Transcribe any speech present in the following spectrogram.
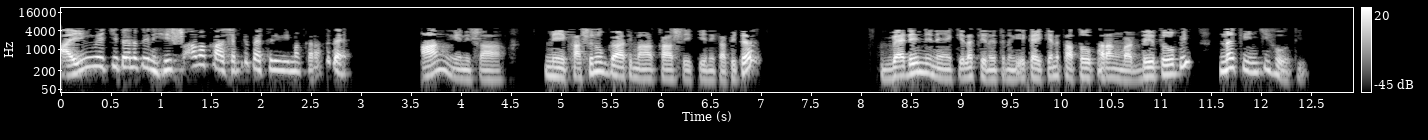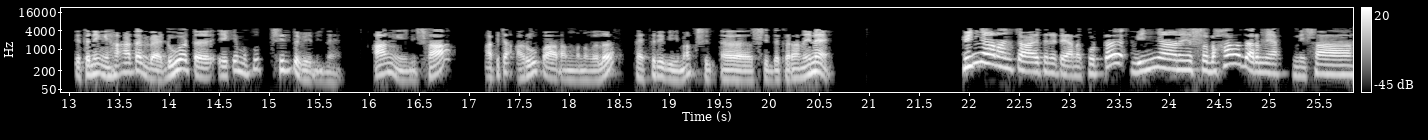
අයින් වෙච්ච තැන තියෙන හිස් අවකාශ අපිට පැතිරවීමක් කරන්න බෑ. ආන් ඒ නිසා මේ කෂනුග්ගාති මාකාශය කියන එක අපිට වැඩෙන්නේ නැහැ කියලා කියන එතන ඒකයි කියන්නේ තතෝ පරං වඩේතෝපි න කිංචි හෝති. එතනින් එහාට වැඩුවට ඒකෙ මුකුත් සිද්ධ වෙන්නේ නැහැ. ආන් ඒ නිසා අපිට අරූපාරම්මන වල පැතිරවීමක් සිද්ධ කරන්නේ නැහැ. විඥානං ඡායතනට යනකොට විඥානයේ ස්වභාව ධර්මයක් නිසා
